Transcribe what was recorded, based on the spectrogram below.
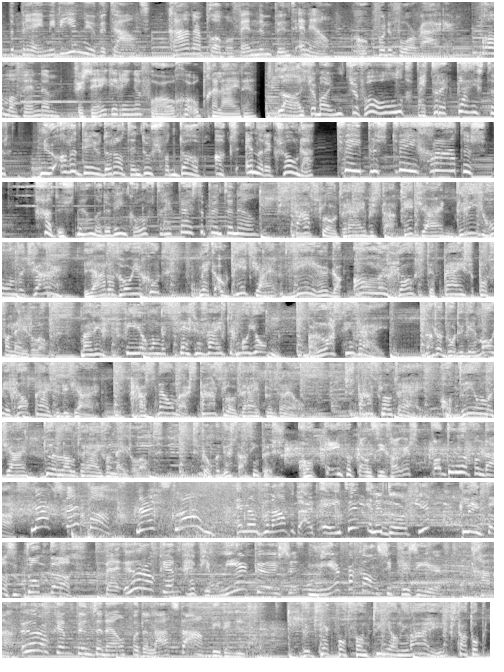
op de premie die je nu betaalt. Ga naar promovendum.nl, ook voor de voorwaarden. Promovendum, verzekeringen voor hoger opgeleiden. Laat je mandje vol bij Trekpleister. Nu alle deodorant en douche van Dove, Axe en Rexona 2 plus 2 gratis. Ga dus snel naar de winkel of trekpleister.nl. Staatsloterij bestaat dit jaar 300 jaar. Ja, dat hoor je goed. Met ook dit jaar weer de allergrootste prijzenpot van Nederland. Maar liefst 456 miljoen. Belastingvrij. Nou, dat worden weer mooie geldprijzen dit jaar. Ga snel naar staatsloterij.nl. Staatsloterij. Al 300 jaar de loterij van Nederland. Speel bewust 18+. Plus. Oké vakantiegangers, wat doen we vandaag? Naar het zwembad, naar het strand. En dan vanavond uit eten in het dorpje? Klinkt als een topdag. Bij Eurocamp heb je meer keuze, meer vakantieplezier. Ga naar eurocamp.nl voor de laatste aanbiedingen. De jackpot van 10 januari staat op 11,1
